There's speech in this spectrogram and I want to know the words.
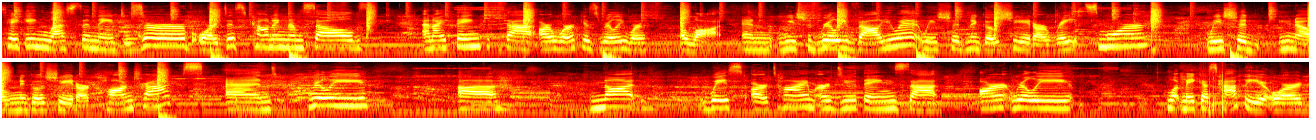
taking less than they deserve or discounting themselves. And I think that our work is really worth a lot and we should really value it. We should negotiate our rates more. We should, you know, negotiate our contracts and really uh, not waste our time or do things that aren't really what make us happy or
